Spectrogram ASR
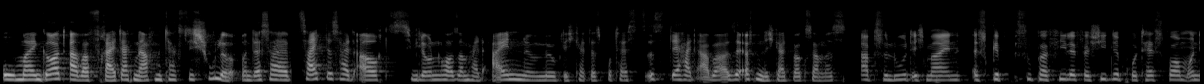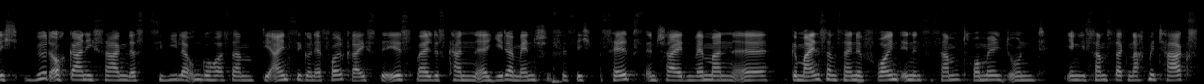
oh mein Gott, aber Freitagnachmittags die Schule. Und deshalb zeigt es halt auch, dass zivile Ungehorsam halt eine Möglichkeit des Protests ist, der halt aber sehr öffentlichkeitswirksam ist. Absolut. Ich meine, es gibt super viele verschiedene Protestformen und ich würde auch gar nicht sagen, dass ziviler Ungehorsam die einzige und erfolgreichste ist, weil das kann äh, jeder Mensch für sich selbst entscheiden. Wenn man äh, gemeinsam seine FreundInnen zusammentrommelt und irgendwie Samstagnachmittags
